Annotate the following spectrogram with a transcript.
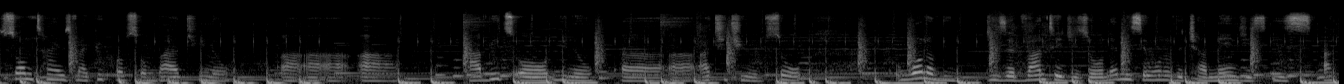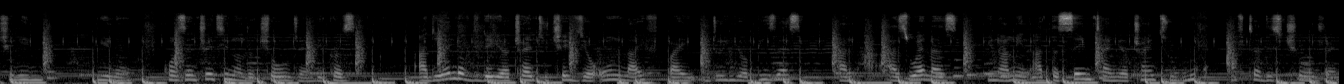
sometimes might pick up some bad, you know, uh, uh, uh, uh habits or you know uh, uh, attitude. So one of the disadvantages, or let me say one of the challenges, is actually you know concentrating on the children because at the end of the day you're trying to change your own life by doing your business and as well as you know i mean at the same time you're trying to look after these children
